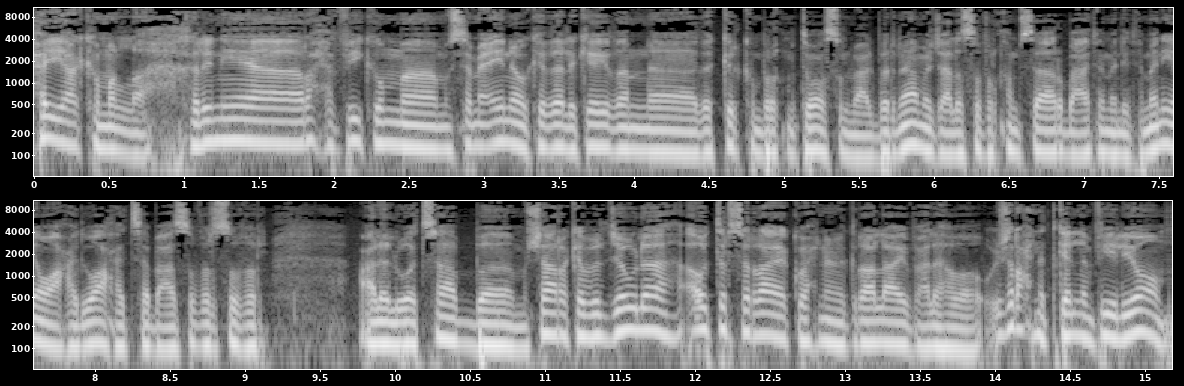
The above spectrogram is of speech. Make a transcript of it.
حياكم الله. خليني أرحب فيكم مستمعينا وكذلك أيضا أذكركم برقم التواصل مع البرنامج على صفر خمسة أربعة ثمانية, ثمانية واحد, واحد سبعة صفر صفر على الواتساب مشاركة بالجولة أو ترسل رأيك وإحنا نقرأ لايف على الهواء. وش راح نتكلم فيه اليوم؟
